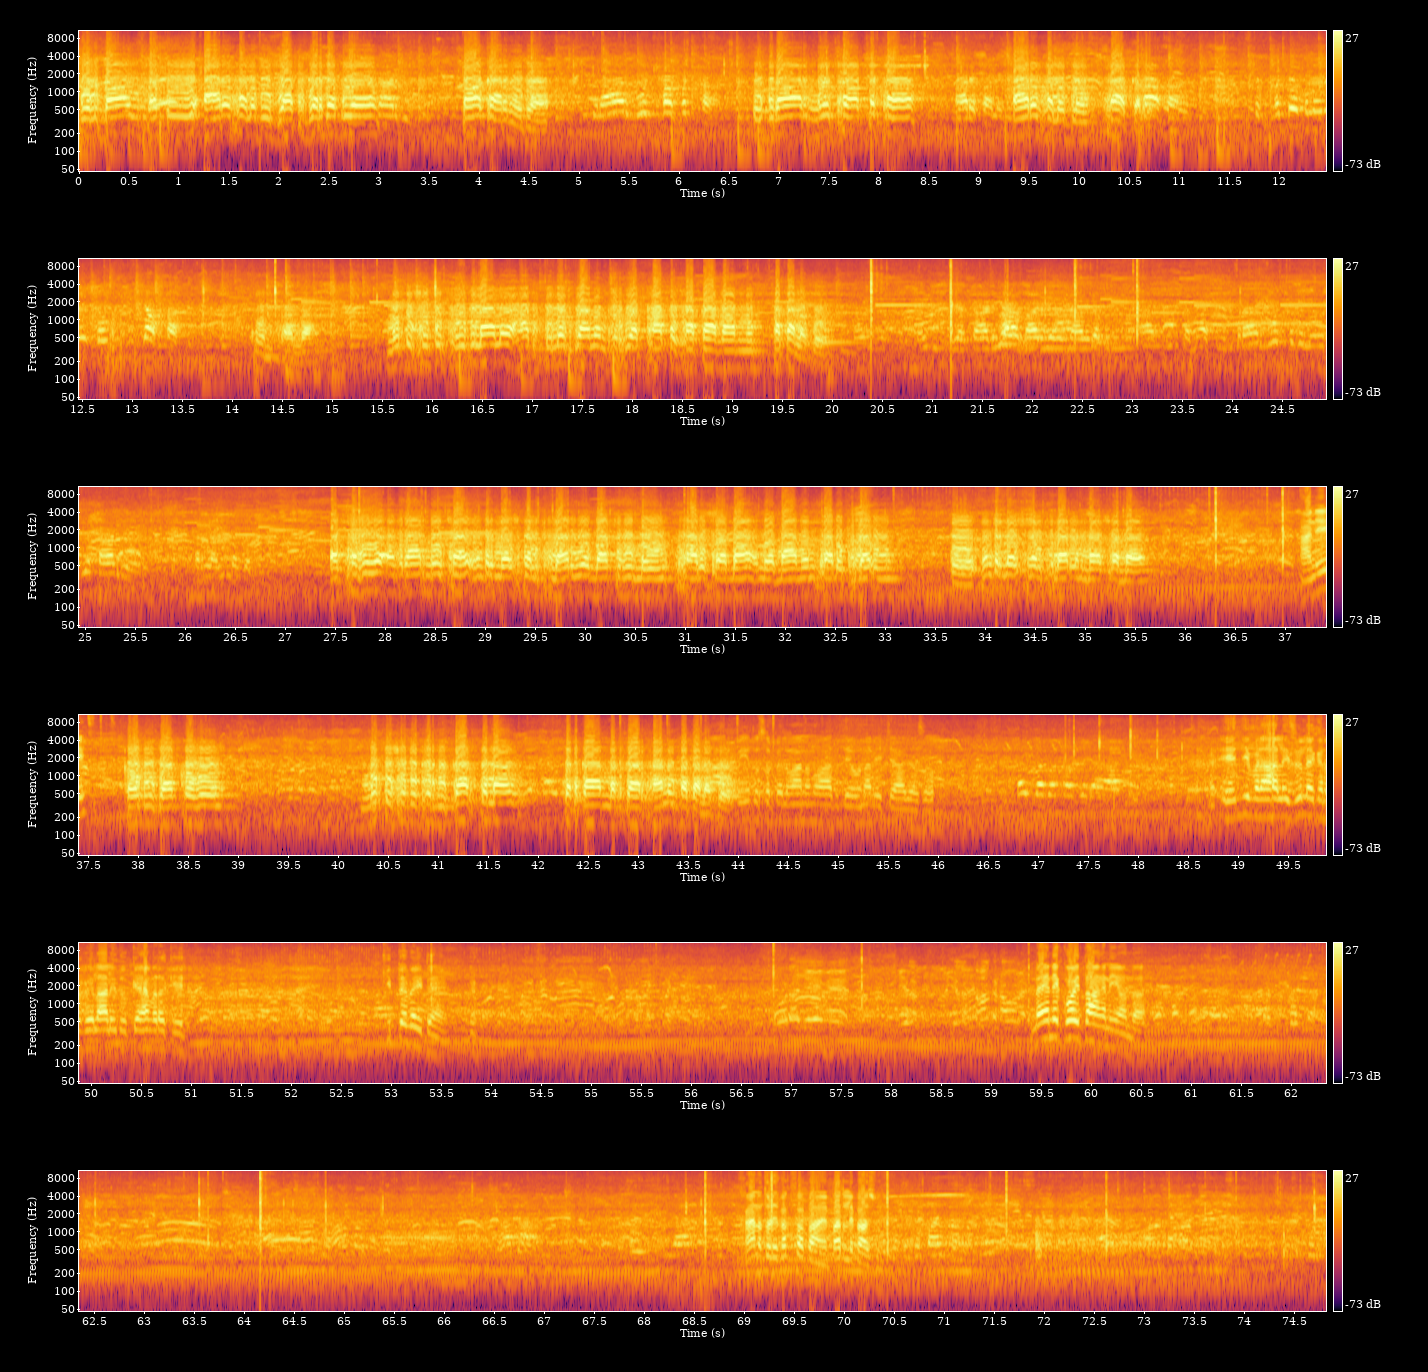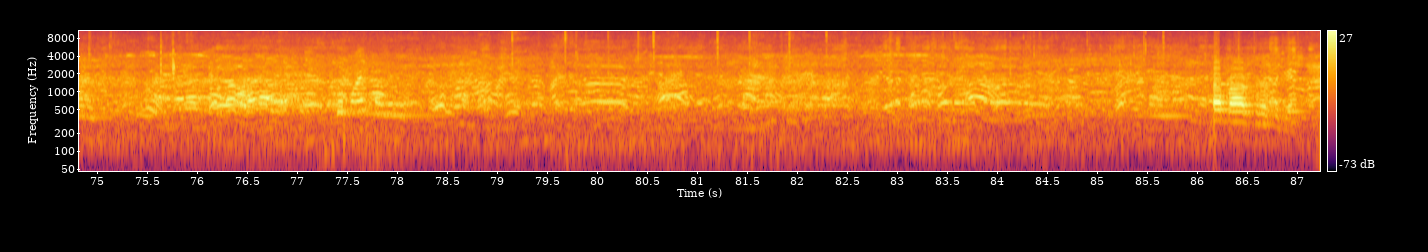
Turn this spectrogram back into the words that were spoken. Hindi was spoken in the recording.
दिलबाग भट्टी आरएफ वाले की जट कर देती ता है इकरार मोछा पट्टा आरएफ वाले को साफ़ कर। इंशाल्लाह। मोटी छोटी फ्रूट ला लो हाथ पुलिस जालन फिर भी खाता खाता आवाम में पता लगे। अच्छा इंटरनेशनल खिलाड़ी है बाकी लोग सारे मेहमान हैं सारे खिलाड़ी। तो इंटरनेशनल खिलाड़ी माशाला हाँ जी। कौन जान को हो मुख्य छोटे फिर विकास चला चटकार मटकार खाने पता हाँ, लगे। ये तो सब पहलवान मार दे ना बेचे आ जाओ ए जी बना ली सू लेकिन फ़िलहाल ही तो कैमरा के। कितने बैठे हैं? नहीं नहीं कोई तंग नहीं आता खाना थोड़े वक्फा पाए परले पास। मार Gracias.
